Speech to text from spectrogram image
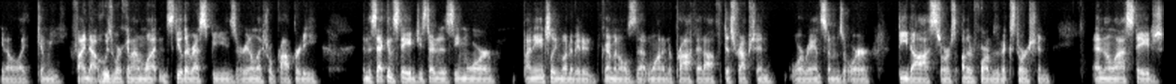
you know, like, can we find out who's working on what and steal their recipes or intellectual property? In the second stage, you started to see more financially motivated criminals that wanted to profit off disruption or ransoms or DDoS or other forms of extortion. And the last stage,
